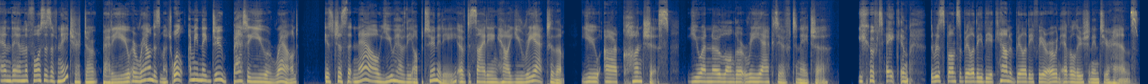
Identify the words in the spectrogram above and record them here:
And then the forces of nature don't batter you around as much. Well, I mean, they do batter you around, it's just that now you have the opportunity of deciding how you react to them. You are conscious. You are no longer reactive to nature. You have taken the responsibility, the accountability for your own evolution into your hands,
